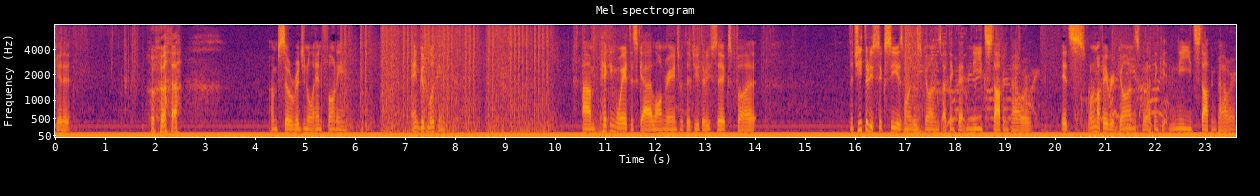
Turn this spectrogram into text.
get it? I'm so original and funny. And good looking. I'm picking away at this guy long range with the G36, but the G36C is one of those guns I think that needs stopping power It's one of my favorite guns, but I think it needs stopping power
